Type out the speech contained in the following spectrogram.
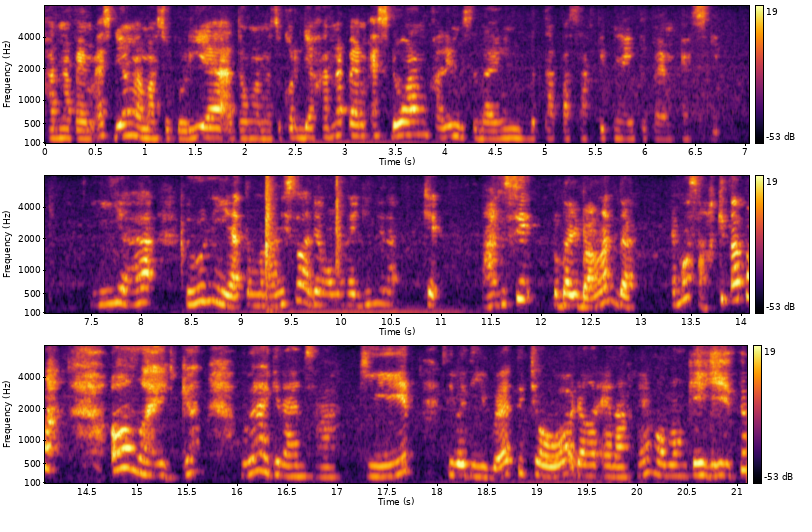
karena PMS dia nggak masuk kuliah atau nggak masuk kerja karena PMS doang. Kalian bisa bayangin betapa sakitnya itu PMS gitu. iya dulu nih ya temen Anis tuh ada yang ngomong kayak gini lah kayak apaan sih lebay banget dah emang sakit apa? Oh my god. Gue lagi nahan sakit. Tiba-tiba tuh cowok dengan enaknya ngomong kayak gitu.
